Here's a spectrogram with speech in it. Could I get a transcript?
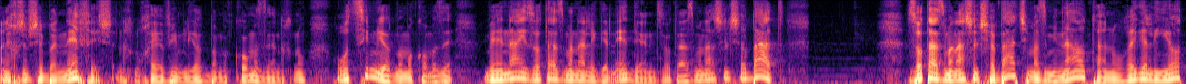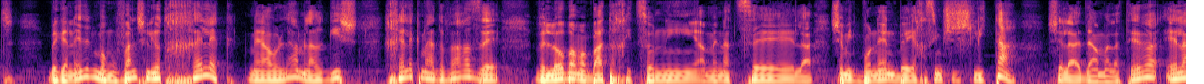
אני חושב שבנפש אנחנו חייבים להיות במקום הזה, אנחנו רוצים להיות במקום הזה. בעיניי זאת ההזמנה לגן עדן, זאת ההזמנה של שבת. זאת ההזמנה של שבת שמזמינה אותנו רגע להיות בגן עדן במובן של להיות חלק מהעולם, להרגיש חלק מהדבר הזה, ולא במבט החיצוני, המנצל, שמתבונן ביחסים של שליטה של האדם על הטבע, אלא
